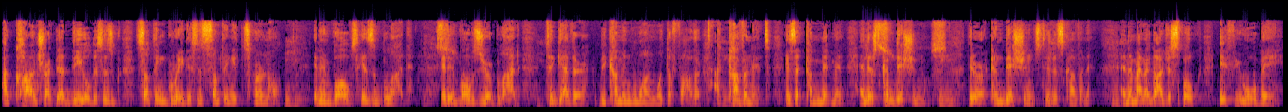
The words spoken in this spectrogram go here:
a contract, a deal. This is something great, this is something eternal. It involves His blood, it involves your blood together becoming one with the Father. A covenant is a commitment. And there's conditionals. There are conditions to this covenant. And the man of God just spoke if you obey,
